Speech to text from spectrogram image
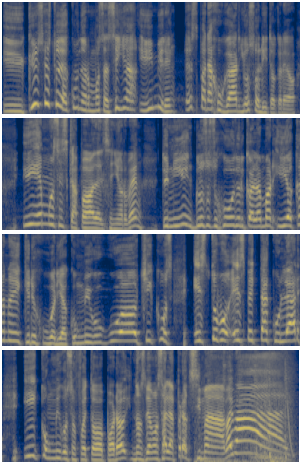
¿Y qué es esto de acá? Una hermosa silla. Y miren, es para jugar yo solito, creo. Y hemos escapado del señor Ben. Tenía incluso su juego del calamar. Y acá nadie quiere jugar ya conmigo. ¡Wow, chicos! Estuvo espectacular. Y conmigo eso fue todo por hoy. Nos vemos a la próxima. ¡Bye, bye!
